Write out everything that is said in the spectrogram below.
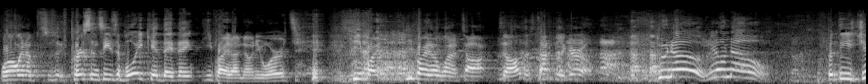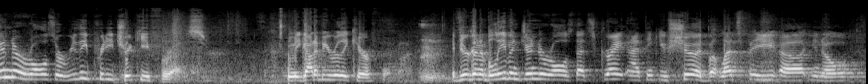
Or when a person sees a boy kid, they think, he probably don't know any words. he, probably, he probably don't want to talk, so I'll just talk to the girl. Who knows? We don't know. But these gender roles are really pretty tricky for us. And we got to be really careful. If you're going to believe in gender roles, that's great, and I think you should. But let's be, uh, you know,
